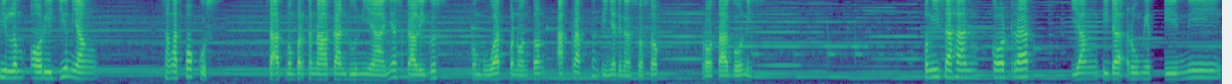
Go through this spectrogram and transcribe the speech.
film origin yang sangat fokus saat memperkenalkan dunianya sekaligus membuat penonton akrab nantinya dengan sosok protagonis. Pengisahan Kodrat yang tidak rumit ini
